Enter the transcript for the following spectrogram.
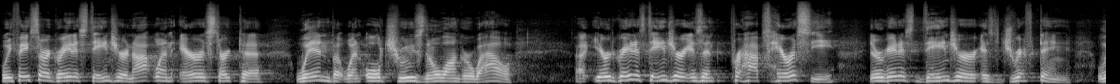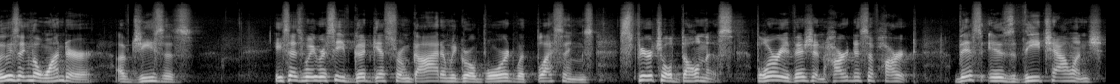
we face our greatest danger not when errors start to win, but when old truths no longer wow. Uh, your greatest danger isn't perhaps heresy. Your greatest danger is drifting, losing the wonder of Jesus. He says we receive good gifts from God and we grow bored with blessings, spiritual dullness, blurry vision, hardness of heart. This is the challenge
